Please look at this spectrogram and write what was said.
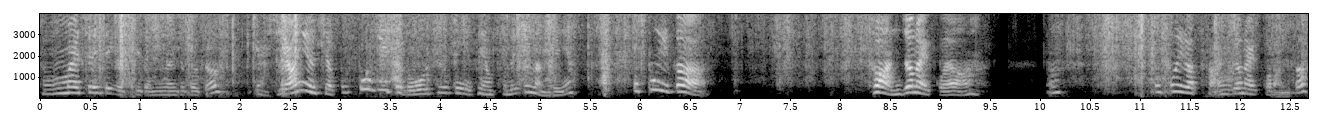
정말 쓸데기 없이 없는 거죠 야 이왕이면 진짜 뽁뽁이에다 넣어주고 그냥 보내주면 안 되냐? 뽁뽁이가 더 안전할 거야 응? 뽁뽁이가 더 안전할 거란다.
